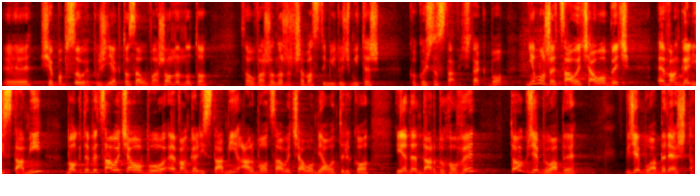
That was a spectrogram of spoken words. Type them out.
yy, się popsuły. Później jak to zauważono, no to zauważono, że trzeba z tymi ludźmi też kogoś zostawić, tak? Bo nie może całe ciało być ewangelistami, bo gdyby całe ciało było ewangelistami albo całe ciało miało tylko jeden dar duchowy, to gdzie byłaby, gdzie byłaby reszta?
